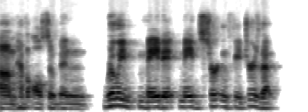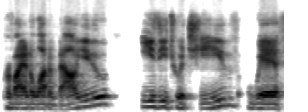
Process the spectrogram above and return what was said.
um, have also been really made it made certain features that provided a lot of value easy to achieve with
